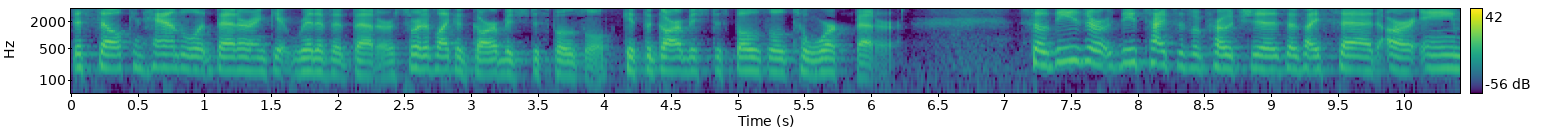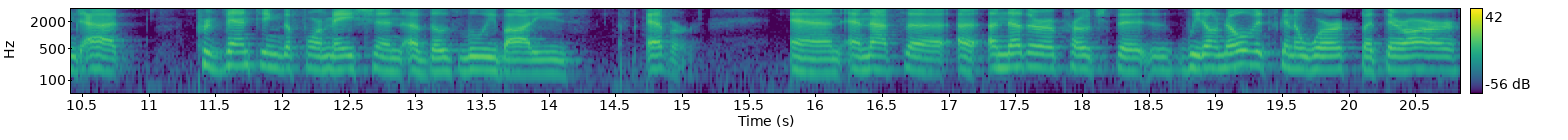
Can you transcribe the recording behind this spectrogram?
the cell can handle it better and get rid of it better, sort of like a garbage disposal. Get the garbage disposal to work better. So these are these types of approaches, as I said, are aimed at preventing the formation of those Lewy bodies ever. And, and that's a, a another approach that we don't know if it's going to work, but there are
